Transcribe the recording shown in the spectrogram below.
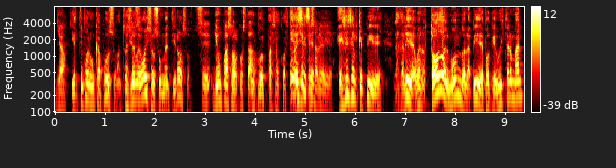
Ya. Y el tipo nunca puso. Entonces, yo me voy, sos un mentiroso. Se dio un paso al costado. Un paso al costado. Él es el Ese que salió ayer. Ese es el que pide la salida. Bueno, todo el mundo la pide, porque Wisterman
